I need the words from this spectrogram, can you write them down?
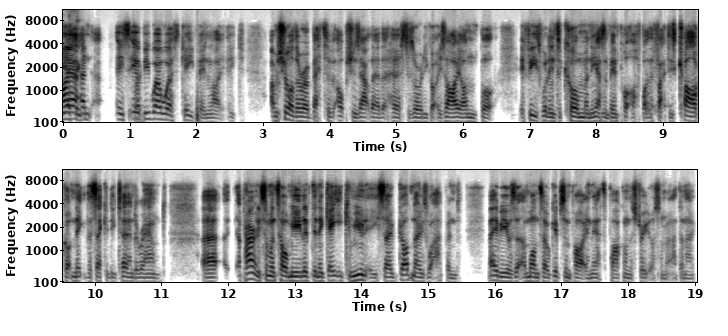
Yeah, think- and uh, it's, it'll be well worth keeping. Like, it, I'm sure there are better options out there that Hurst has already got his eye on. But if he's willing to come and he hasn't been put off by the fact his car got nicked the second he turned around, uh, apparently someone told me he lived in a gated community, so God knows what happened. Maybe he was at a Montel Gibson party and they had to park on the street or something. I don't know.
